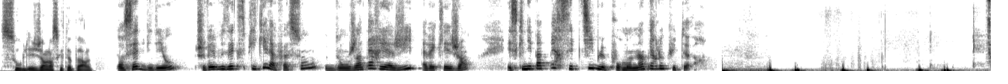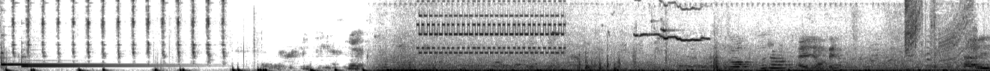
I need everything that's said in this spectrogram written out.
sous les gens lorsqu'ils te parlent. Dans cette vidéo, je vais vous expliquer la façon dont j'interréagis avec les gens et ce qui n'est pas perceptible pour mon interlocuteur. Allez, on fait. Allez.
